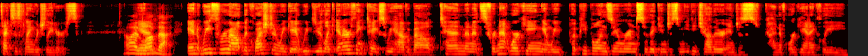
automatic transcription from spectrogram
texas language leaders oh i and love that. and we threw out the question we get we do like in our think tanks we have about 10 minutes for networking and we put people in zoom rooms so they can just meet each other and just kind of organically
